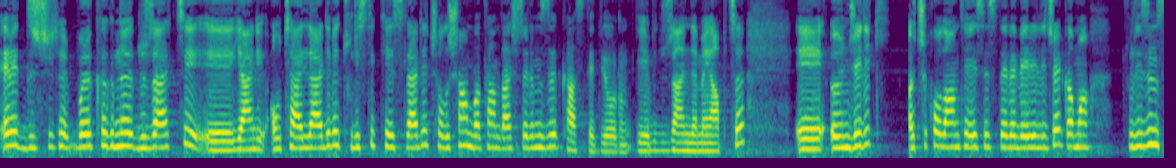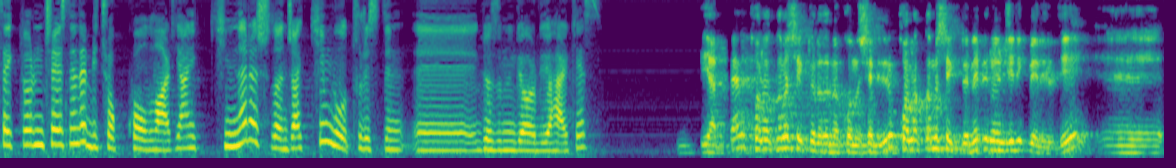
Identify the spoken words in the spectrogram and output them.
evet Dışişleri Bakanı düzeltti. E, yani otellerde ve turistik tesislerde çalışan vatandaşlarımızı kastediyorum diye bir düzenleme yaptı. E, öncelik açık olan tesislere verilecek ama turizm sektörünün içerisinde de birçok kol var. Yani kimler aşılanacak? Kim bu turistin e, gözünün gördüğü herkes? Ya ben konaklama sektörü adına konuşabilirim. Konaklama sektörüne bir öncelik verildi. Ee,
